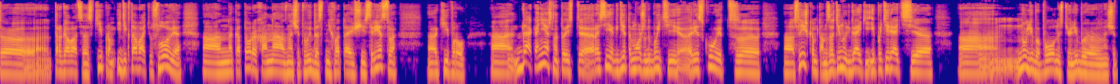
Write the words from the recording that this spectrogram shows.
э, торговаться с Кипром и диктовать условия, э, на которых она, значит, выдаст нехватающие средства э, Кипру. А, да, конечно, то есть э, Россия где-то, может быть, э, рискует э, слишком там затянуть гайки и потерять ну, либо полностью, либо, значит,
